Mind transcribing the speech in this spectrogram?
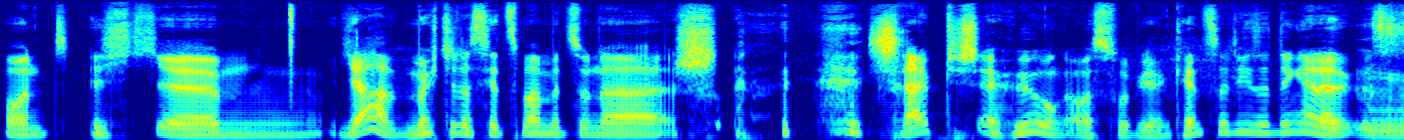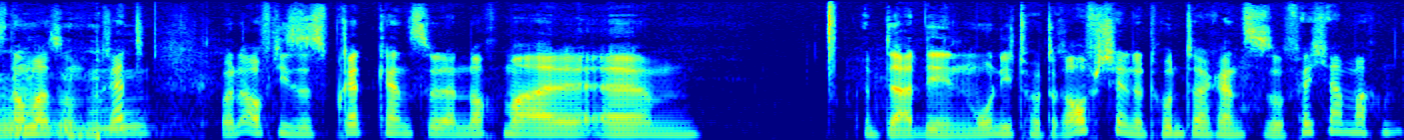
Und ich ähm, ja möchte das jetzt mal mit so einer Sch Schreibtischerhöhung ausprobieren. Kennst du diese Dinger? Da ist Mhm, nochmal so ein mhm. Brett und auf dieses Brett kannst du dann nochmal ähm, da den Monitor draufstellen und drunter kannst du so Fächer machen.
